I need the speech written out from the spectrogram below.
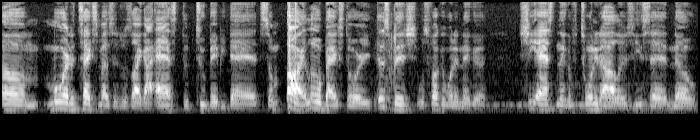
uh, um, more of the text message was like, I asked the two baby dads. Some all right, little backstory. This bitch was fucking with a nigga. She asked the nigga for twenty dollars. He said no.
